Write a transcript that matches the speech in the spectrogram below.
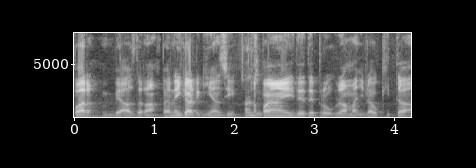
ਪਰ ਵਿਆਜ ਦਰਾਂ ਪਹਿਲਾਂ ਹੀ ਘਟ ਗਈਆਂ ਸੀ। ਆਪਾਂ ਇਹਦੇ ਤੇ ਪ੍ਰੋਗਰਾਮ ਆ ਜਿਹੜਾ ਉਹ ਕੀਤਾ।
